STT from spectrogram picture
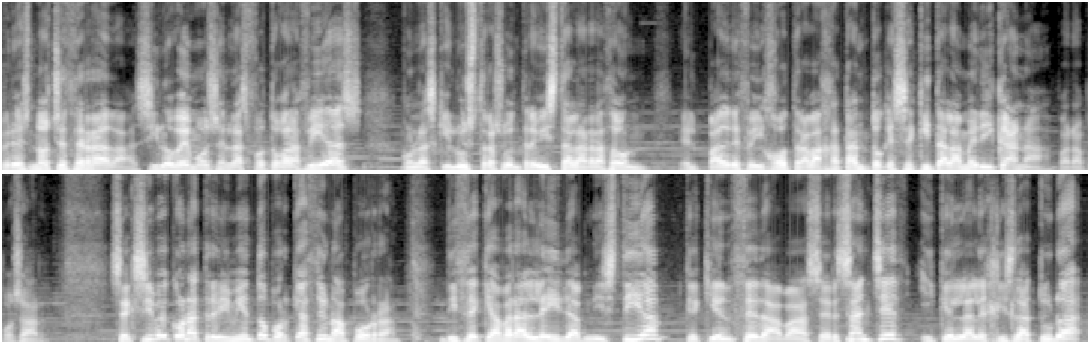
pero es noche cerrada. Así lo vemos en las fotografías con las que ilustra su entrevista La Razón. El padre Feijó trabaja tanto que se quita la americana para posar. Se exhibe con atrevimiento porque hace una porra. Dice que habrá ley de amnistía, que quien ceda va a ser Sánchez y que en la legislatura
